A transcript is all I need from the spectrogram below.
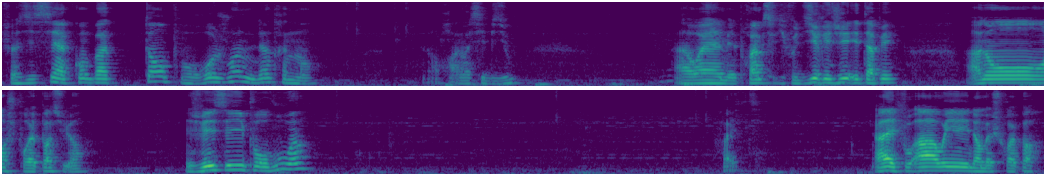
Choisissez un combat temps pour rejoindre l'entraînement. Alors, ah, c'est bisous. Ah ouais, mais le problème c'est qu'il faut diriger et taper. Ah non, je pourrais pas celui-là. Je vais essayer pour vous, hein. Fight. Ah, il faut... Ah oui, non, mais je pourrais pas.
